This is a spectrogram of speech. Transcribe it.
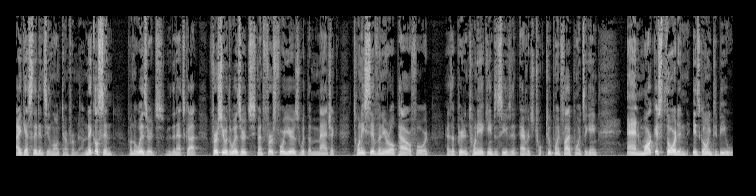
I guess they didn't see long term from him now. Nicholson from the Wizards, who the Nets got. First year with the Wizards, spent first four years with the Magic. 27 year old power forward, has appeared in 28 games this season, averaged 2.5 points a game. And Marcus Thornton is going to be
